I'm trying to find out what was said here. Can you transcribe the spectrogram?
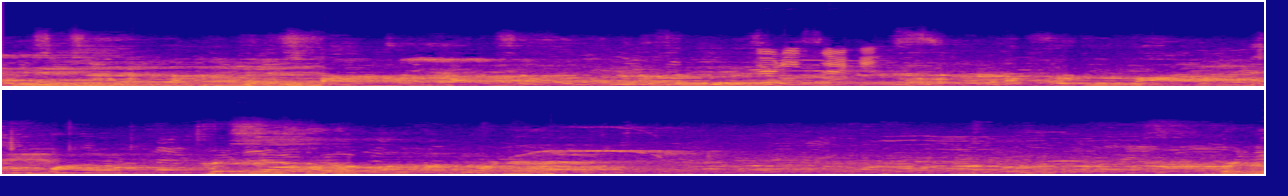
Ladies and gentlemen, coming to this bout, Thirty seconds. 35, wow. Christian Aloha Two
